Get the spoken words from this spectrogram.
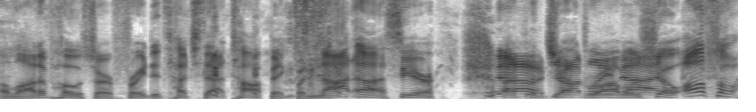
A lot of hosts are afraid to touch that topic, but not us here at the John not. Show. Also,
